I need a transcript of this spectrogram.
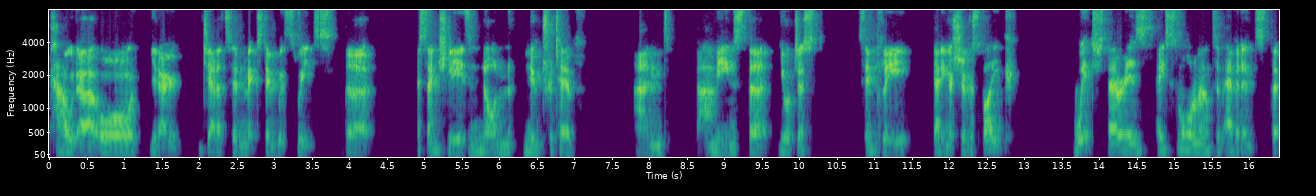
powder or, you know, gelatin mixed in with sweets that essentially is non nutritive. And that means that you're just simply getting a sugar spike, which there is a small amount of evidence that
